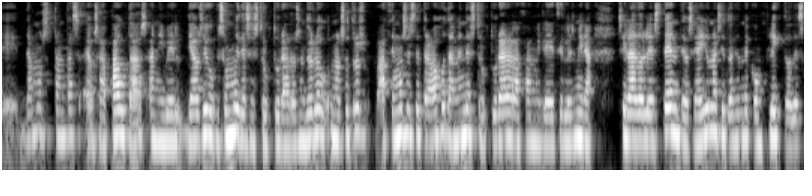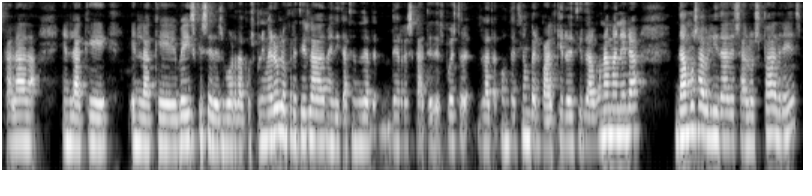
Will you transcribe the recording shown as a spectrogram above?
eh, damos tantas, o sea, pautas a nivel, ya os digo que son muy desestructurados. Entonces nosotros hacemos este trabajo también de estructurar a la familia y decirles, mira, si el adolescente, o sea, hay una situación de conflicto, de escalada, en la que, en la que veis que se desborda, pues primero le ofrecéis la medicación de, rescate, después la contención verbal. Quiero decir, de alguna manera damos habilidades a los padres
